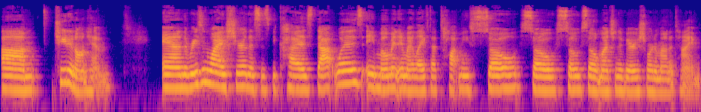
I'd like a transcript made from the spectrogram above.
um, cheated on him. And the reason why I share this is because that was a moment in my life that taught me so, so, so, so much in a very short amount of time.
